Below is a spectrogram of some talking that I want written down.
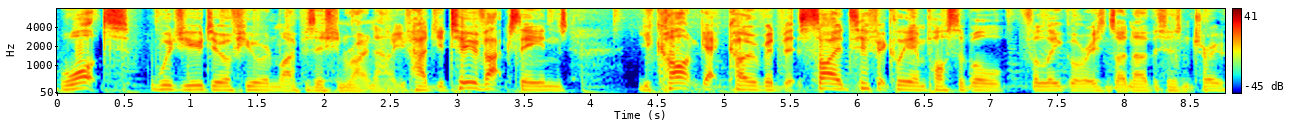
What would you do if you were in my position right now? You've had your two vaccines. You can't get COVID. It's scientifically impossible for legal reasons. I know this isn't true.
